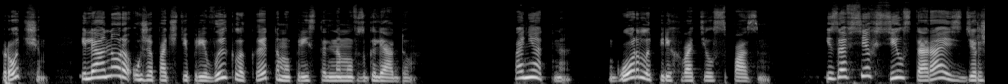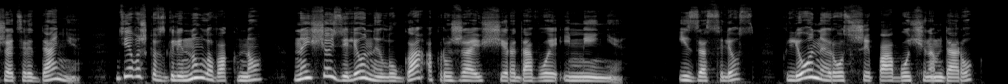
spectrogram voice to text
Впрочем, Элеонора уже почти привыкла к этому пристальному взгляду. Понятно. Горло перехватил спазм. Изо всех сил, стараясь сдержать рыдание, девушка взглянула в окно на еще зеленые луга, окружающие родовое имение. Из-за слез клены, росшие по обочинам дорог,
